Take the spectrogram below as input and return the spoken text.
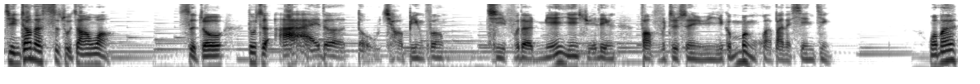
紧张的四处张望，四周。都是皑皑的陡峭冰峰，起伏的绵延雪岭，仿佛置身于一个梦幻般的仙境。我们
